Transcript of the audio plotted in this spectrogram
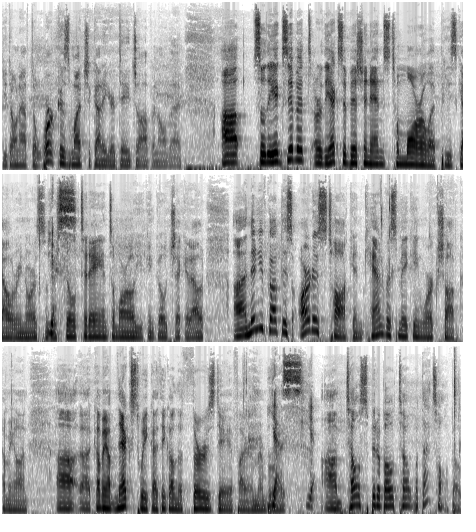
you don't have to work as much. You got your day job and all that. Uh, so the exhibit or the exhibition ends tomorrow at Peace Gallery North. So yes. there's still today and tomorrow. You can go check it out. Uh, and then you've got this artist talk and canvas making workshop coming on. Uh, uh, coming up next week, I think on the Thursday, if I remember yes, right. Yeah. Um, tell us a bit about uh, what that's all about.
